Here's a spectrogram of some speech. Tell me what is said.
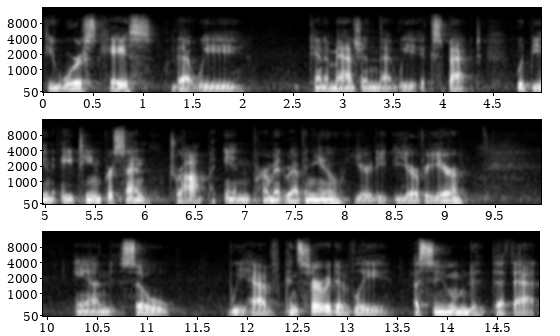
the worst case that we can imagine that we expect would be an 18% drop in permit revenue year, to, year over year. And so we have conservatively assumed that that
